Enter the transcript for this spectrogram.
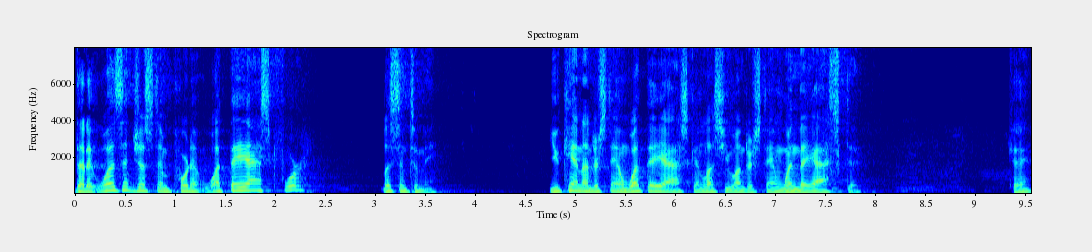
that it wasn't just important what they asked for. Listen to me. You can't understand what they ask unless you understand when they asked it. Okay?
